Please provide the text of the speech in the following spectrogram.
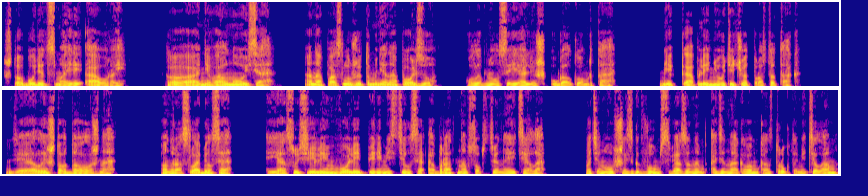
Что будет с моей аурой? О, не волнуйся, она послужит мне на пользу, улыбнулся я лишь уголком рта. Ни капли не утечет просто так. Делай, что должно. Он расслабился, я с усилием воли переместился обратно в собственное тело, потянувшись к двум связанным одинаковым конструктами телам,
